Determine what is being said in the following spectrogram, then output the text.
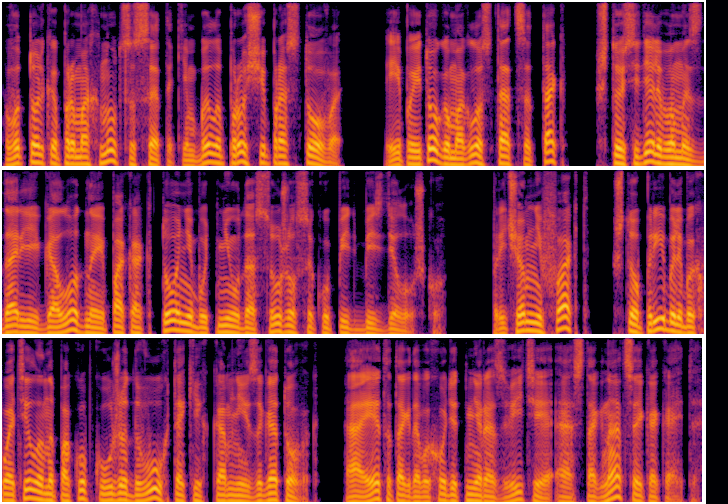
Вот только промахнуться с этаким было проще простого, и по итогу могло статься так, что сидели бы мы с Дарьей голодные, пока кто-нибудь не удосужился купить безделушку. Причем не факт, что прибыли бы хватило на покупку уже двух таких камней заготовок, а это тогда выходит не развитие, а стагнация какая-то.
